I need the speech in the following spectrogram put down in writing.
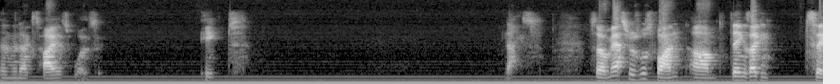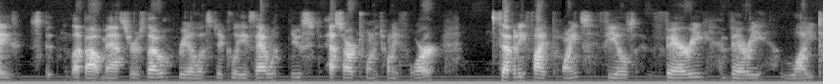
And the next highest was eight. Nice. So Masters was fun. Um, things I can say about Masters though, realistically, is that with new SR 2024, 75 points feels very, very light,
